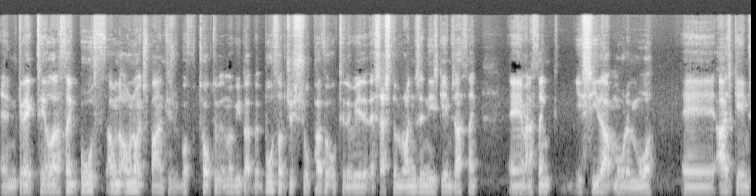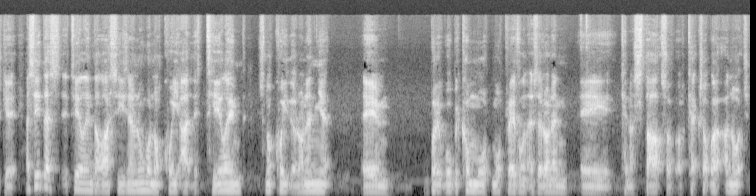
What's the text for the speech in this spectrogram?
and Greg Taylor. I think both, I'll not, I'll not expand because we've talked about them a wee bit, but both are just so pivotal to the way that the system runs in these games, I think. Um, and I think you see that more and more uh, as games get. I said this at the tail end of last season. I know we're not quite at the tail end. It's not quite the running yet, um, but it will become more more prevalent as the running uh, kind of starts or, or kicks up a, a, notch.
